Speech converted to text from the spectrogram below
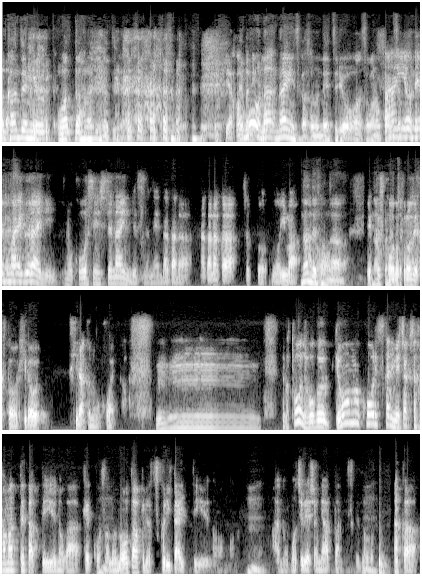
だう完全に終わった話になってるじゃないいや、え本当にもうなないんですか、その熱量は？そこのコンセ3、4プトに対して年前ぐらいにもう更新してないんですよね。だから、なかなかちょっともう今、なんでそんな、X コードプロジェクトを広開くのも怖いか。うーん。なんか当時僕、業務効率化にめちゃくちゃハマってたっていうのが結構そのノートアプリを作りたいっていうのも、うん。あの、モチベーションにあったんですけど、うんなんか、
